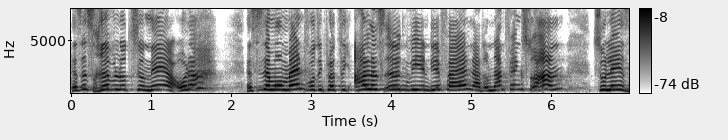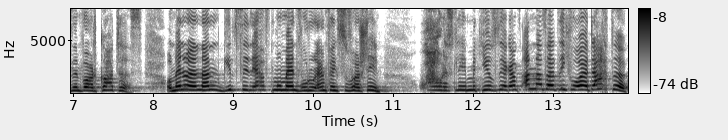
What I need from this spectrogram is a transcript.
Das ist revolutionär, oder? Das ist dieser Moment, wo sich plötzlich alles irgendwie in dir verändert. Und dann fängst du an zu lesen im Wort Gottes. Und wenn du dann, dann gibt es den ersten Moment, wo du anfängst zu verstehen, wow, das Leben mit Jesus ist ja ganz anders, als ich vorher dachte.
